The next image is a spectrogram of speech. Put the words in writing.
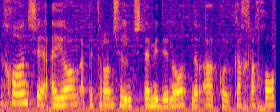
נכון שהיום הפתרון של שתי מדינות נראה כל כך רחוק,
